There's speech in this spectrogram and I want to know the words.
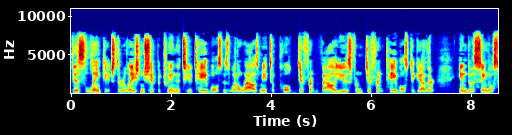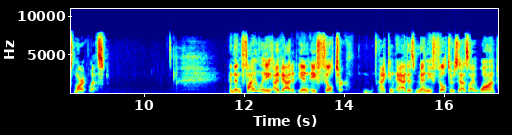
This linkage, the relationship between the two tables, is what allows me to pull different values from different tables together into a single smart list. And then finally, I've added in a filter. I can add as many filters as I want.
